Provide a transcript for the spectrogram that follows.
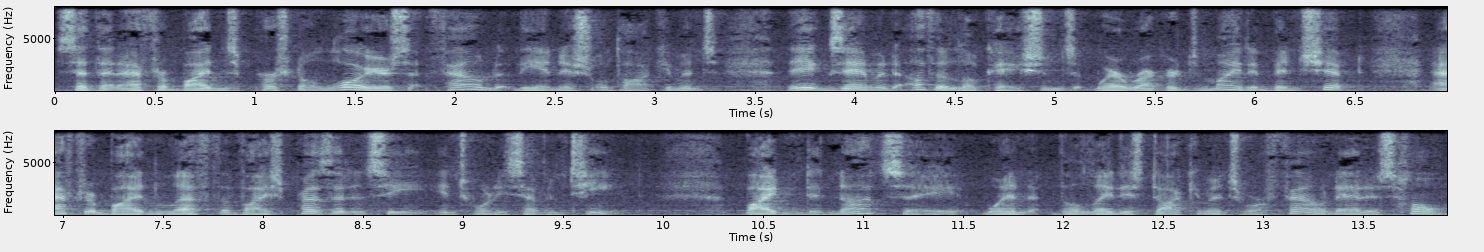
said that after Biden's personal lawyers found the initial documents, they examined other locations where records might have been shipped after Biden left the vice presidency in 2017. Biden did not say when the latest documents were found at his home,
